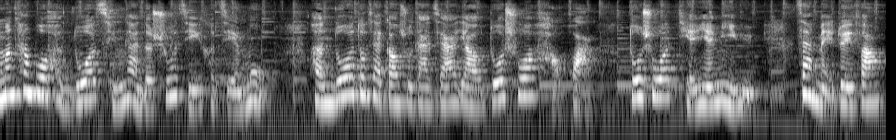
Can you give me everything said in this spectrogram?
们看过很多情感的书籍和节目，很多都在告诉大家要多说好话，多说甜言蜜语，赞美对方。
